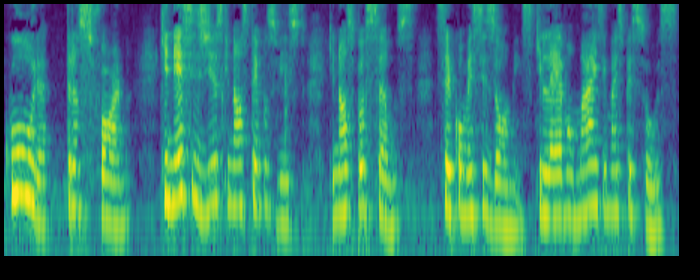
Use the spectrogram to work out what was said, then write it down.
cura, transforma. Que nesses dias que nós temos visto, que nós possamos ser como esses homens que levam mais e mais pessoas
